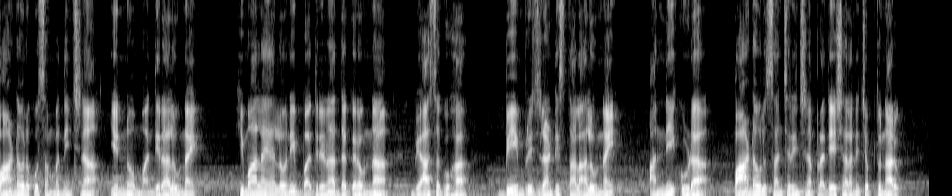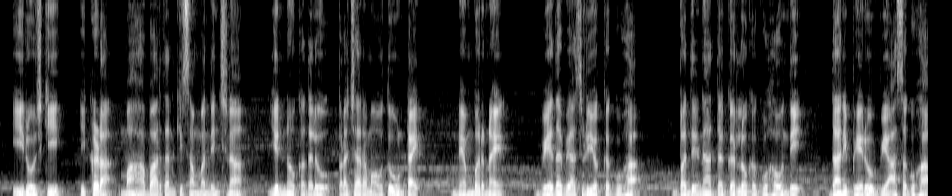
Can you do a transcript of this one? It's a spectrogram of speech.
పాండవులకు సంబంధించిన ఎన్నో మందిరాలు ఉన్నాయి. హిమాలయాల్లోని బద్రీనాథ్ దగ్గర ఉన్న వ్యాసగుహ భీమ్బ్రిడ్జ్ లాంటి స్థలాలు ఉన్నాయి. అన్నీ కూడా పాండవులు సంచరించిన ప్రదేశాలని చెప్తున్నారు. ఈ రోజుకి ఇక్కడ మహాభారతానికి సంబంధించిన ఎన్నో కథలు ప్రచారం అవుతూ ఉంటాయి. నెంబర్ నైన్ వేదవ్యాసుడి యొక్క గుహ. బద్రీనాథ్ దగ్గరలో ఒక గుహ ఉంది. దాని పేరు వ్యాసగుహ.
